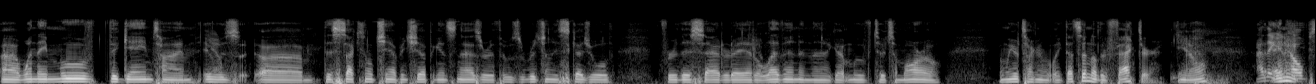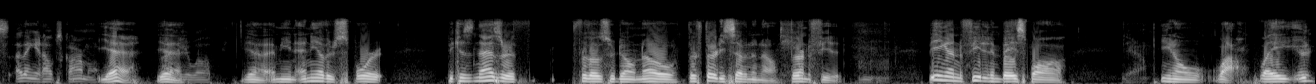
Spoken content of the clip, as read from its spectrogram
Uh, when they moved the game time, it Yeah. was um, this sectional championship against Nazareth. It was originally scheduled for this Saturday at 11, and then it got moved to tomorrow. And we were talking about like that's another factor, you Yeah. know? I think Any- it helps. I think it helps Carmel. Yeah, I yeah, think it will. yeah. I mean, any other sport, because Nazareth, for those who don't know, they're 37 and 0. They're undefeated. Mhm. Being undefeated in baseball, Yeah. you know, wow, like you, You're-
